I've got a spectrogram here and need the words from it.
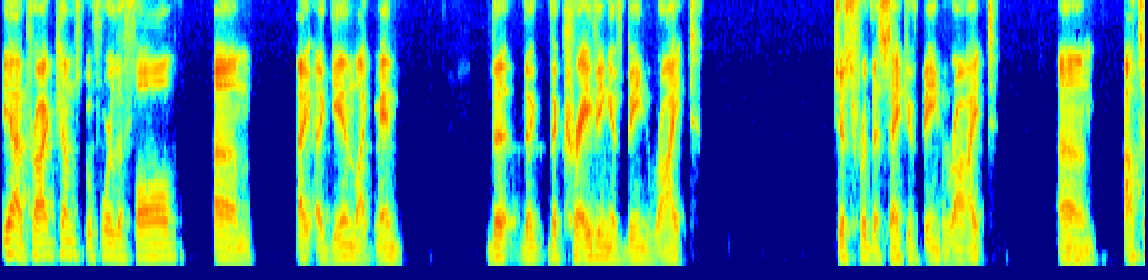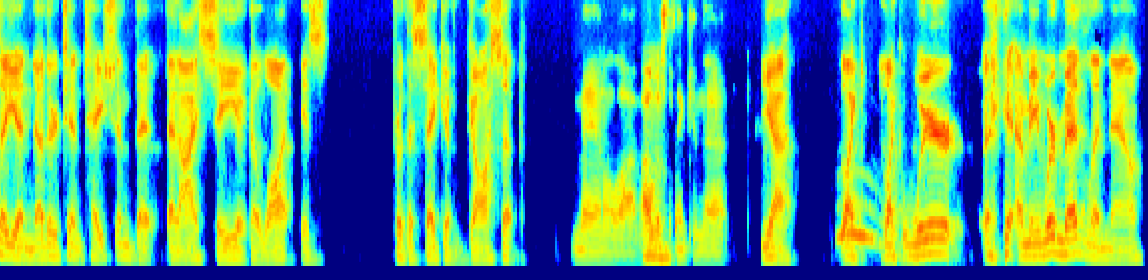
yeah, pride comes before the fall. Um, I, again, like man, the the the craving of being right, just for the sake of being right. Um, I'll tell you another temptation that that I see a lot is for the sake of gossip. Man alive. I was thinking that. Yeah, like like we're I mean we're meddling now,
